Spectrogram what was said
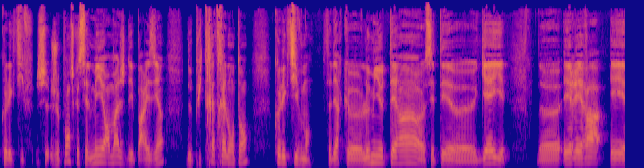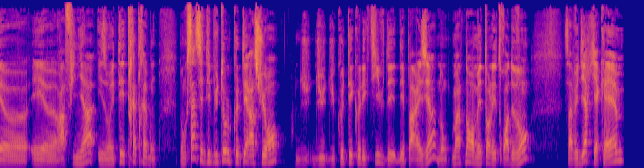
collectif. Je, je pense que c'est le meilleur match des Parisiens depuis très très longtemps, collectivement. C'est-à-dire que le milieu de terrain, euh, c'était euh, Gay, euh, Herrera et, euh, et euh, Rafinha, ils ont été très très bons. Donc ça, c'était plutôt le côté rassurant du, côté collectif des, Parisiens. Donc maintenant, en mettant les trois devant, ça veut dire qu'il y a quand même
